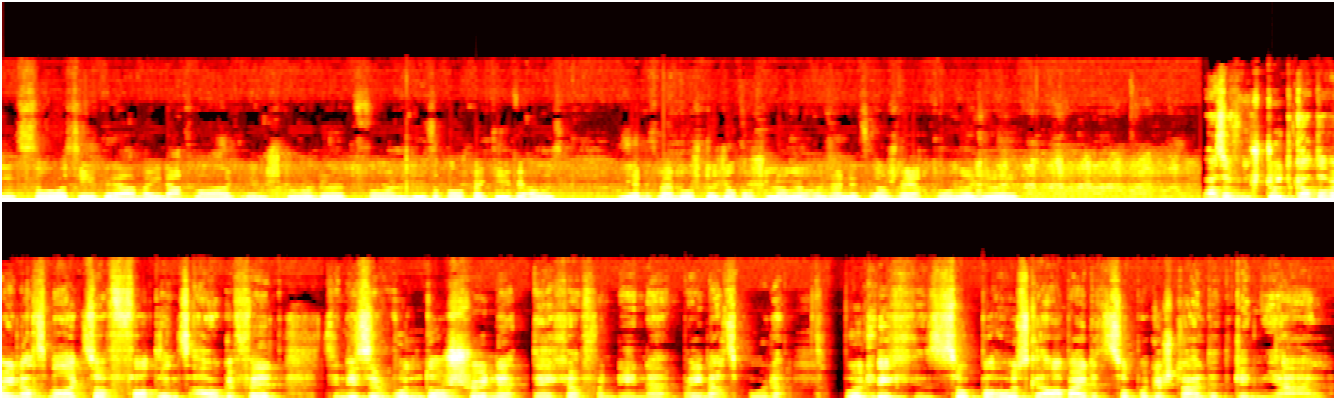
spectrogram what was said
Und so sieht der Weihnachtsmarkt in Stuttgart von dieser Perspektive aus. Ich habe jetzt mein Wurstel schon verschlungen und habe jetzt erst recht Hunger gekriegt. Was auf dem Stuttgarter Weihnachtsmarkt sofort ins Auge fällt, sind diese wunderschönen Dächer von den Weihnachtsbuden. Wirklich super ausgearbeitet, super gestaltet, genial.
